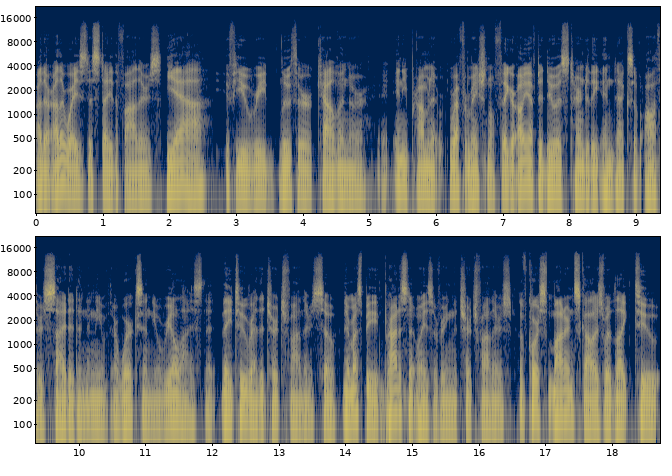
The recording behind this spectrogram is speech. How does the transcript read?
are there other ways to study the fathers? Yeah, if you read Luther, Calvin, or any prominent reformational figure, all you have to do is turn to the index of authors cited in any of their works, and you'll realize that they too read the church fathers. So there must be Protestant ways of reading the church fathers. Of course, modern scholars would like to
